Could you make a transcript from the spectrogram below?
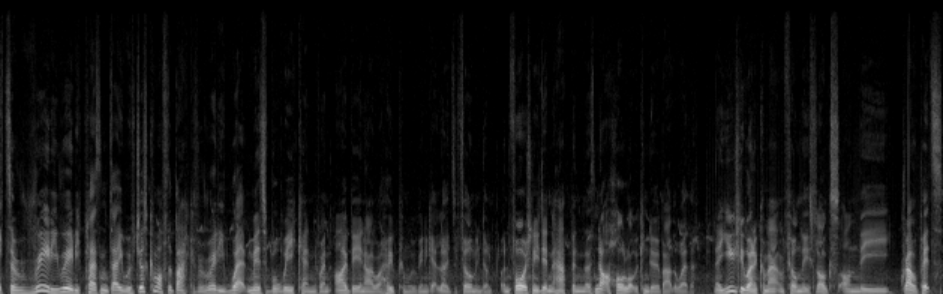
It's a really, really pleasant day. We've just come off the back of a really wet, miserable weekend when IB and I were hoping we were going to get loads of filming done. Unfortunately, didn't happen. There's not a whole lot we can do about the weather. Now, usually when I come out and film these vlogs on the gravel pits,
